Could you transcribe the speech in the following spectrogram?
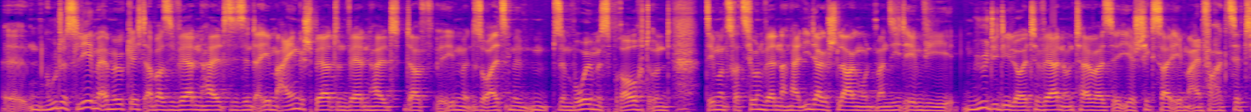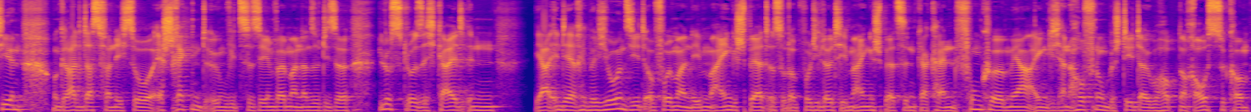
äh, ein gutes Leben ermöglicht, aber sie werden halt, sie sind eben eingesperrt und werden halt da eben so als Symbol missbraucht und Demonstrationen werden dann halt niedergeschlagen und man sieht eben, wie müde die Leute werden und teilweise ihr Schicksal eben einfach akzeptieren. Und gerade das fand ich so erschreckend irgendwie zu sehen, weil man dann so diese Lustlosigkeit in ja, in der Rebellion sieht, obwohl man eben eingesperrt ist oder obwohl die Leute eben eingesperrt sind, gar kein Funke mehr eigentlich an Hoffnung besteht, da überhaupt noch rauszukommen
